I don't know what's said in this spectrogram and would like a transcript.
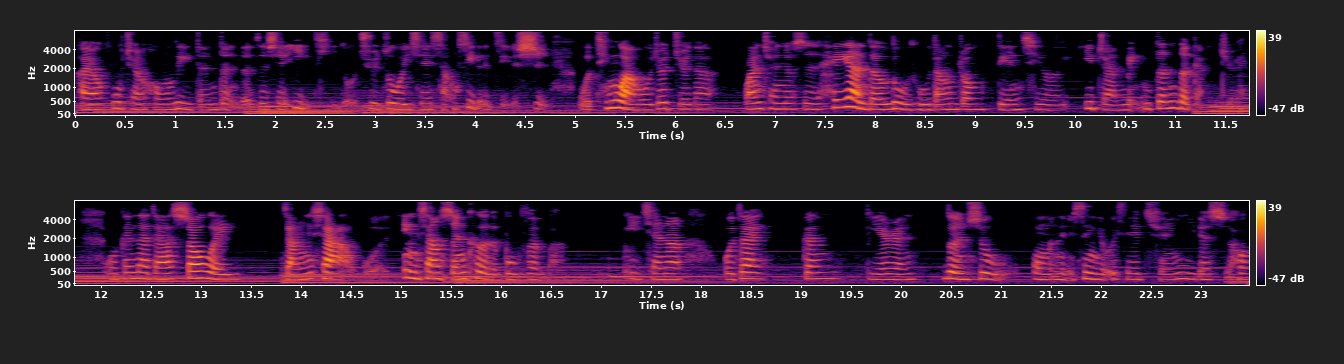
还有父权红利等等的这些议题，有去做一些详细的解释。我听完我就觉得，完全就是黑暗的路途当中点起了一盏明灯的感觉。我跟大家稍微讲一下我印象深刻的部分吧。以前呢，我在跟别人。论述我们女性有一些权益的时候，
